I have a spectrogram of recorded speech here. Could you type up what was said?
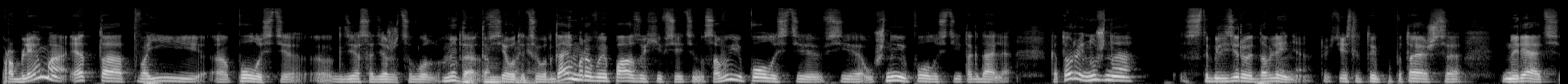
проблема – это твои э, полости, э, где содержится воздух. Ну это да, там все понятно. вот эти вот гайморовые пазухи, все эти носовые полости, все ушные полости и так далее, которые нужно стабилизировать давление. То есть, если ты попытаешься нырять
